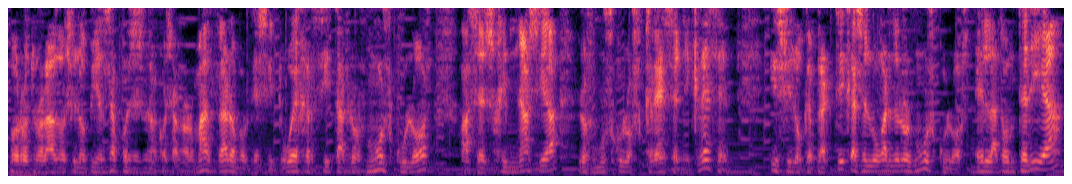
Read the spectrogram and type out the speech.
Por otro lado, si lo piensas, pues es una cosa normal, claro, porque si tú ejercitas los músculos, haces gimnasia, los músculos crecen y crecen. Y si lo que practicas en lugar de los músculos es la tontería,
